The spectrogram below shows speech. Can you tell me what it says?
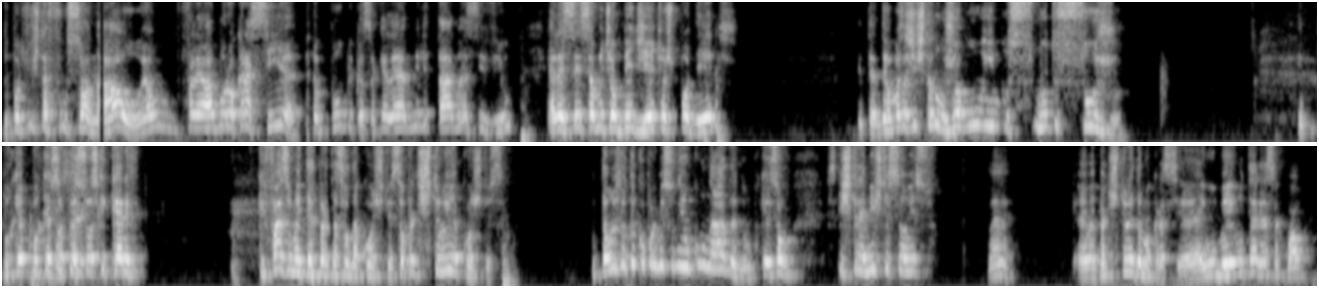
Do ponto de vista funcional, é, um, falei, é uma burocracia pública, só que ela é militar, não é civil. Ela é essencialmente obediente aos poderes. Entendeu? Mas a gente está num jogo muito sujo. Porque, porque são Você... pessoas que querem. Que fazem uma interpretação da Constituição para destruir a Constituição. Então eles não têm compromisso nenhum com nada, porque eles são extremistas são isso. Né? É para destruir a democracia. Aí o meio não interessa qual.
